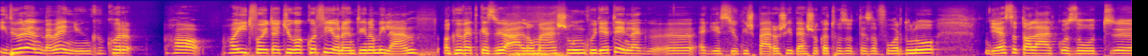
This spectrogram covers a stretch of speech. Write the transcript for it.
Időrendben menjünk, akkor ha, ha így folytatjuk, akkor Fiorentina Milán a következő állomásunk. Ugye tényleg ö, egész jó kis párosításokat hozott ez a forduló. Ugye ezt a találkozót ö,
